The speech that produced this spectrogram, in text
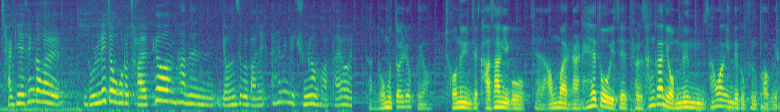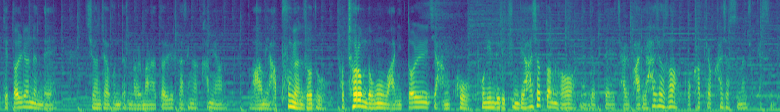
자기의 생각을 논리적으로 잘 표현하는 연습을 많이 하는 게 중요한 것 같아요. 일단 너무 떨렸고요. 저는 이제 가상이고 이제 아무 안 해도 이제 별 상관이 없는 상황인데도 불구하고 이렇게 떨렸는데 지원자분들은 얼마나 떨릴까 생각하면 마음이 아프면서도 저처럼 너무 많이 떨지 않고 본인들이 준비하셨던 거 면접 때 잘 발휘하셔서 꼭 합격하셨으면 좋겠습니다.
